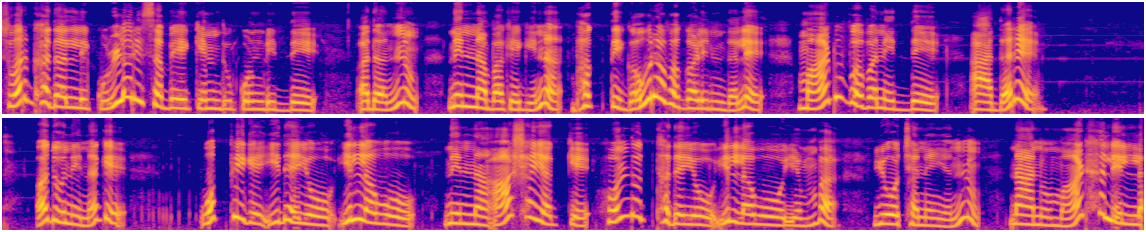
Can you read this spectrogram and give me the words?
ಸ್ವರ್ಗದಲ್ಲಿ ಕುಳ್ಳರಿಸಬೇಕೆಂದುಕೊಂಡಿದ್ದೆ. ಅದನ್ನು ನಿನ್ನ ಬಗೆಗಿನ ಭಕ್ತಿ ಗೌರವಗಳಿಂದಲೇ ಮಾಡುವವನಿದ್ದೆ. ಆದರೆ ಅದು ನಿನಗೆ ಒಪ್ಪಿಗೆ ಇದೆಯೋ ಇಲ್ಲವೋ, ನಿನ್ನ ಆಶಯಕ್ಕೆ ಹೊಂದುತ್ತದೆಯೋ ಇಲ್ಲವೋ ಎಂಬ ಯೋಚನೆಯನ್ನು ನಾನು ಮಾಡಲಿಲ್ಲ.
